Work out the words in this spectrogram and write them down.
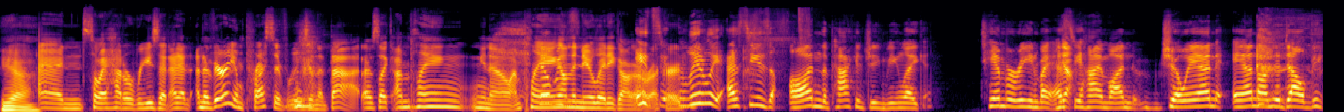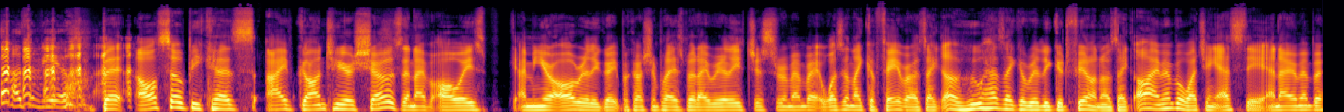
Yeah. And so I had a reason and, and a very impressive reason at that. I was like, I'm playing, you know, I'm playing but on the new Lady Gaga it's record. literally Este is on the packaging being like tambourine by Este Haim on Joanne and on Adele because of you. But also because I've gone to your shows and I've always I mean, you're all really great percussion players, but I really just remember it wasn't like a favor. I was like, oh, who has like a really good feel? And I was like, oh, I remember watching Este. And I remember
